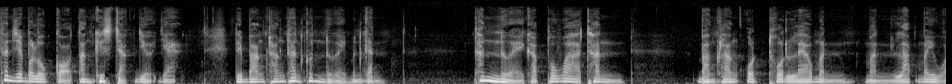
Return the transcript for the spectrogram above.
ท่านอาจารย์เปโลก่อตั้งคริสตจักรเยอะแยะ แต่บางครั้งท่านก็เหนื่อยเหมือนกัน ท่านเหนื่อยครับ เพราะว่าท่านบางครั้งอดทนแล้วมันมันรับไม่ไหว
